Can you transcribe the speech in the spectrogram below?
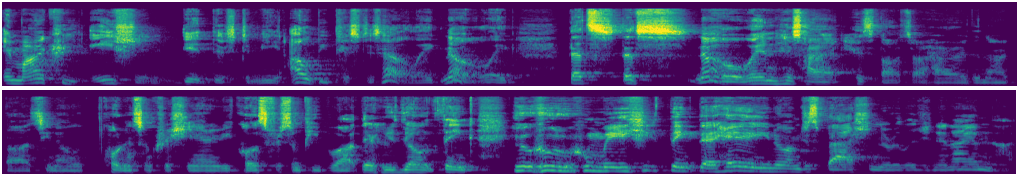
and my creation did this to me, I would be pissed as hell. Like, no, like that's that's no. And his high, his thoughts are higher than our thoughts. You know, quoting some Christianity quotes for some people out there who don't think who who who may think that hey, you know, I'm just bashing the religion, and I am not.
